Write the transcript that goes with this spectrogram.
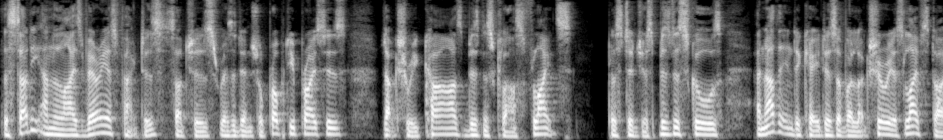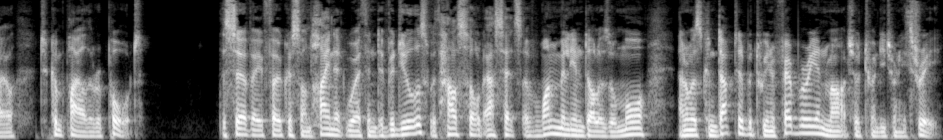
The study analyzed various factors such as residential property prices, luxury cars, business class flights, prestigious business schools, and other indicators of a luxurious lifestyle to compile the report. The survey focused on high net worth individuals with household assets of $1 million or more and was conducted between February and March of 2023.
